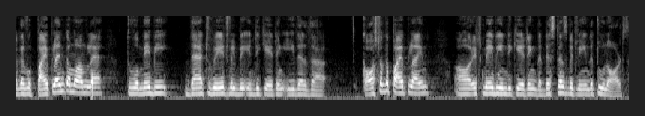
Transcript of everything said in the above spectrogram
اگر وہ پائپ لائن کا معاملہ ہے تو وہ may be that weight will be indicating either the cost of the pipeline or it may be indicating the distance between the two nodes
